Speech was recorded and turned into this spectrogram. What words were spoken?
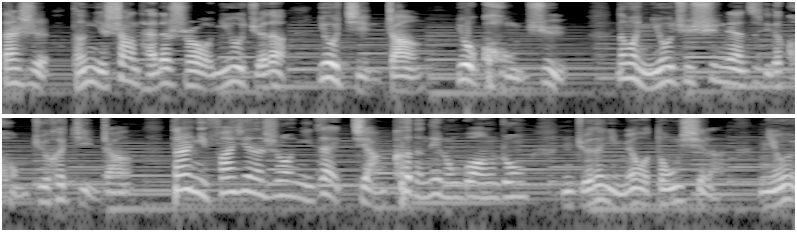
但是等你上台的时候，你又觉得又紧张又恐惧，那么你又去训练自己的恐惧和紧张。但是你发现的时候，你在讲课的内容过程中，你觉得你没有东西了，你又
